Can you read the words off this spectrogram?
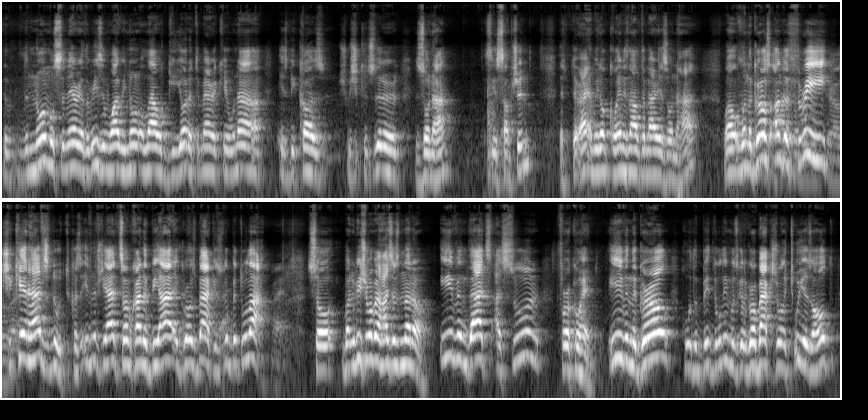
the, the normal scenario, the reason why we don't allow a giyora to marry kehuna is because we should consider zona. It's the assumption that right, and we don't kohen is not allowed to marry a zona. Well, when the girl's under three, she can't have znut because even if she had some kind of bi'ah, it grows back. It's still betulah. So, but Rabbi Shimon Bar says no, no. Even that's asur for a kohen. Even the girl who the bidulim was going to grow back, she's only two years old,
